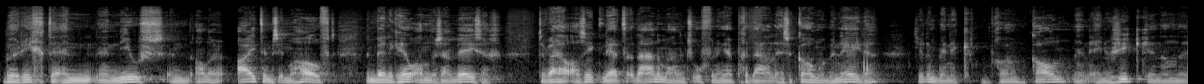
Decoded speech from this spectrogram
berichten en, en nieuws en alle items in mijn hoofd, dan ben ik heel anders aanwezig. Terwijl als ik net een ademhalingsoefening heb gedaan en ze komen beneden, ja, dan ben ik gewoon kalm en energiek en dan, eh,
